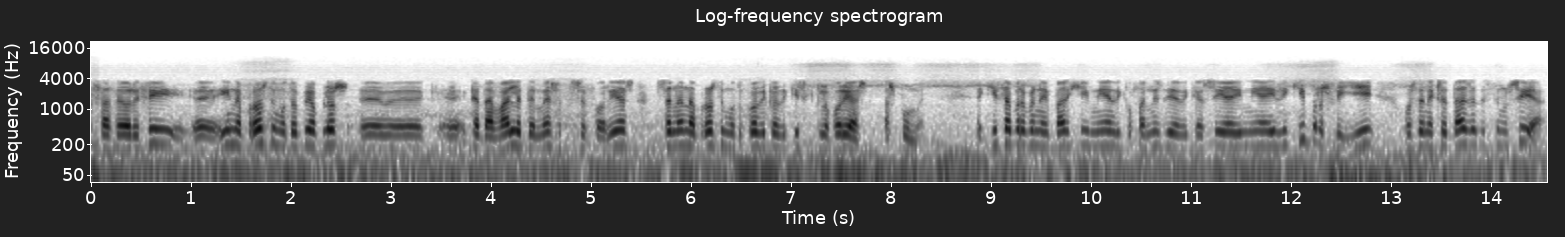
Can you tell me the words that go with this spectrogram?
θα θεωρηθεί, ε, είναι πρόστιμο το οποίο απλώς ε, ε, καταβάλλεται μέσω της εφορίας σαν ένα πρόστιμο του κώδικα οδικής κυκλοφορίας, ας πούμε. Εκεί θα έπρεπε να υπάρχει μια ενδικοφανής διαδικασία ή μια ειδική προσφυγή ώστε να εξετάζεται στην ουσία.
